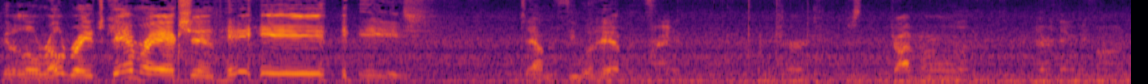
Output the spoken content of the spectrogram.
get a little road rage camera action. Hey, hey, hey. Time to see what happens. Right. Sure. Just drive normal and everything will be fine.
